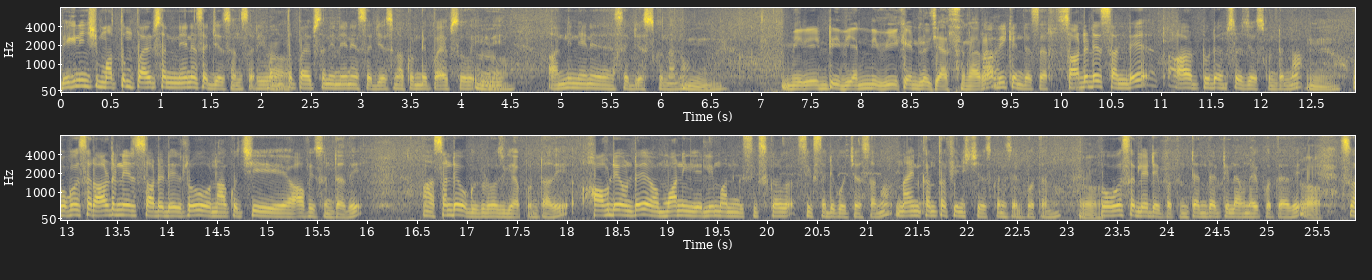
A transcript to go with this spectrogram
beginning నుంచి మొత్తం పైప్స్ అన్ని నేనే సెట్ చేశాను సార్. ఇవంతా పైప్స్ అన్ని నేనే సెట్ చేశాను. అక్కడ ఉండే పైప్స్ ఇది అన్ని నేనే సెట్ చేసుకున్నాను. మీరేంటి ఇది అన్ని వీకెండ్లో చేస్తున్నారా? Weekend sir. సాటర్డే సండే ఆ టూ టైమ్స్ చేసుకుంటున్నా. ఒక్కొక్కసారి ఆల్టర్నేట్ సాటర్డేలో నాకు వచ్చి ఆఫీస్ ఉంటుంది. సండే ఒక రోజు గ్యాప్ ఉంటుంది. హాఫ్ డే ఉంటే morning early morning six six థర్టీకి వచ్చేస్తాను. నైన్కి అంతా ఫినిష్ చేసుకొని వెళ్ళిపోతాను ఒక్కొక్కసారి లేట్ అయిపోతుంది. టెన్ థర్టీ లెవెన్ అయిపోతుంది. సో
